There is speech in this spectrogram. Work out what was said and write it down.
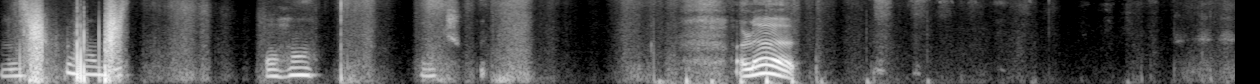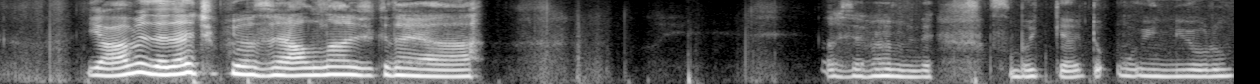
ne çıkmıyor lan bu? Aha. Ne çıkmıyor? Alo. Ya abi neden çıkmıyoruz ya Allah aşkına ya. Azemem de Flickr'de oynuyorum.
